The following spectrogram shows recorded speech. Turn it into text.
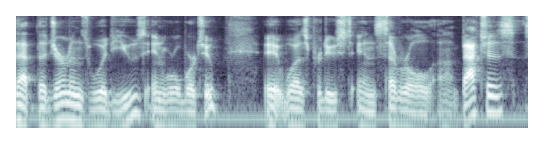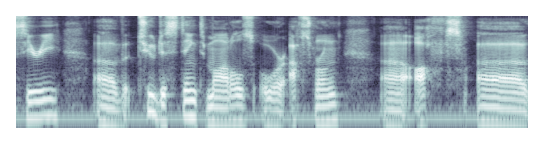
that the Germans would use in World War II. It was produced in several uh, batches, series of two distinct models, or Aufsprung uh, Offs. Uh,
